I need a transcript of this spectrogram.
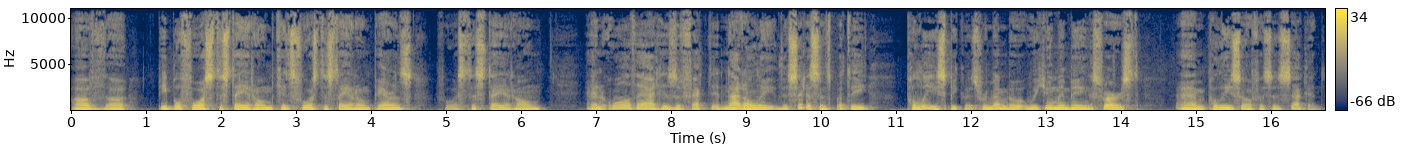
of the people forced to stay at home, kids forced to stay at home, parents forced to stay at home. And all that has affected not only the citizens, but the police, because remember, we're human beings first and police officers second.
